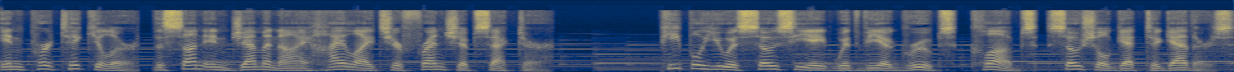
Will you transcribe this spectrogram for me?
In particular, the Sun in Gemini highlights your friendship sector. People you associate with via groups, clubs, social get-togethers.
